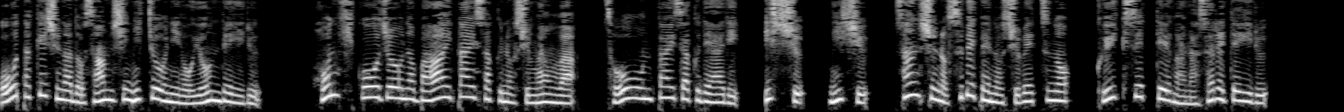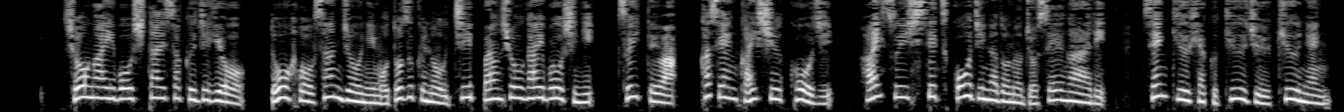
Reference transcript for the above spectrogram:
大竹市など三市二町に及んでいる。本飛行場の場合対策の主眼は、騒音対策であり、一種、二種、三種のすべての種別の区域設定がなされている。障害防止対策事業、同法三条に基づくのうち一般障害防止については、河川改修工事、排水施設工事などの助成があり、1999年、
